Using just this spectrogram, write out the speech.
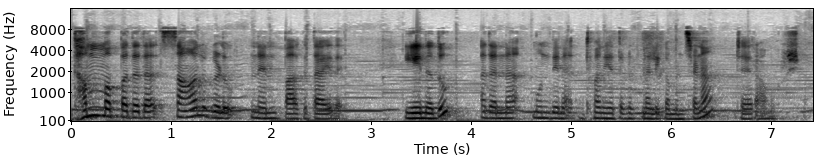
ಧಮ್ಮ ಪದದ ಸಾಲುಗಳು ನೆನಪಾಗ್ತಾ ಇದೆ. ಏನದು? ಅದನ್ನು ಮುಂದಿನ ಧ್ವನಿಯ ತಡಕಿನಲ್ಲಿ ಗಮನಿಸೋಣ. ಜಯರಾಮಕೃಷ್ಣ.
